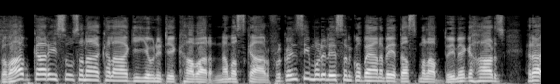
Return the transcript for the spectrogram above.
प्रभावकारी सूचनाका लागि युनिटी खबर। नमस्कार। फ्रिक्वेन्सी मोडुलेसनको बयानब्बे दशमलव दुई मेगा हर्ज र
